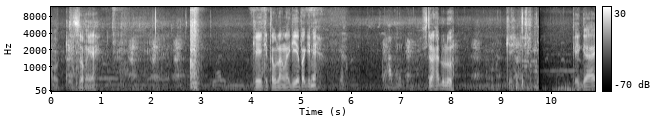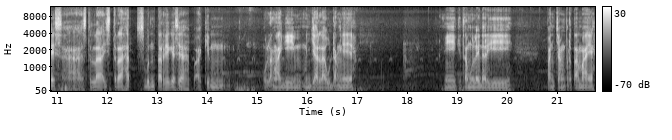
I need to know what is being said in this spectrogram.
Oke, zong ya. Oke, kita ulang lagi ya Pak Kim ya. Istirahat dulu. Oke. Oke guys, nah, setelah istirahat sebentar ya guys ya, Pak Hakim ulang lagi menjala udangnya ya. Nih kita mulai dari pancang pertama ya.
